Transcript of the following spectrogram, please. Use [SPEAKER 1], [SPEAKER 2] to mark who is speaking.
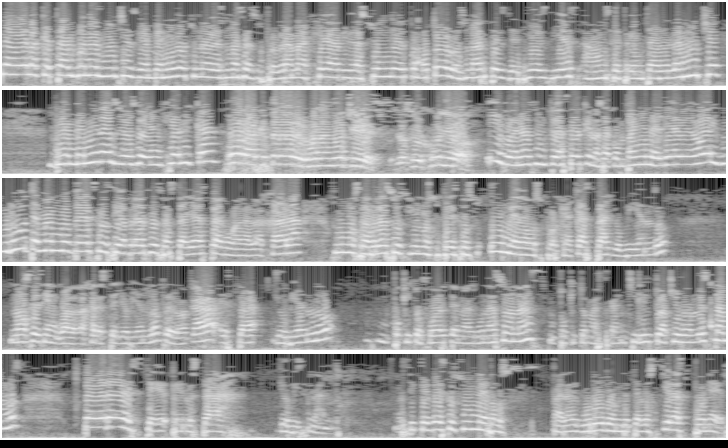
[SPEAKER 1] Hola, hola, ¿qué tal? Buenas noches, bienvenidos una vez más a su programa Gea Vida Swinger, como todos los martes de 10.10 a 11.30 de la noche. Bienvenidos, yo soy Angélica.
[SPEAKER 2] Hola, ¿qué tal? Buenas noches, yo soy Julio.
[SPEAKER 1] Y bueno, es un placer que nos acompañen el día de hoy. Gurú, te mando besos y abrazos hasta allá, hasta Guadalajara. Unos abrazos y unos besos húmedos, porque acá está lloviendo. No sé si en Guadalajara esté lloviendo, pero acá está lloviendo un poquito fuerte en algunas zonas, un poquito más tranquilito aquí donde estamos, pero este, pero está lloviznando. Así que besos húmedos para el gurú donde te los quieras poner.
